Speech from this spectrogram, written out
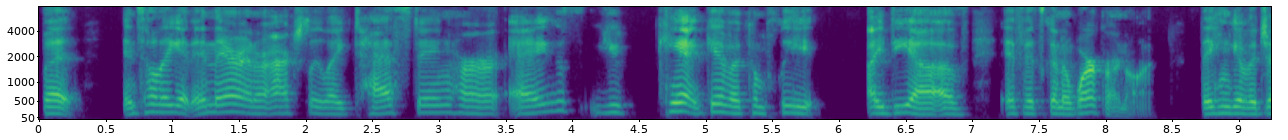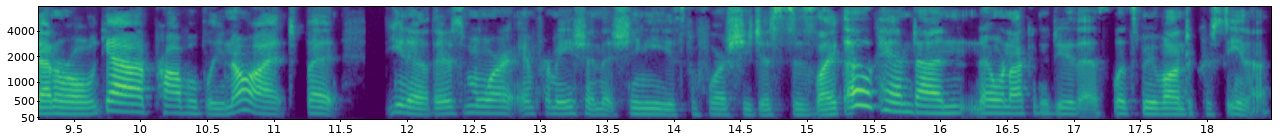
But until they get in there and are actually like testing her eggs, you can't give a complete idea of if it's going to work or not. They can give a general, yeah, probably not, but you know, there's more information that she needs before she just is like, oh, okay, I'm done. No, we're not going to do this. Let's move on to Kristina.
